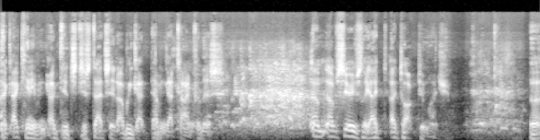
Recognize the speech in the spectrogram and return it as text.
I, I, can't even. It's just that's it. We got haven't got time for this. I'm, I'm seriously. I, I talk too much. Uh,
